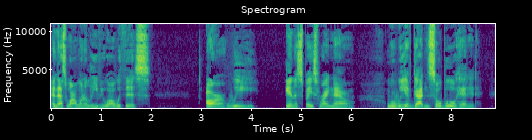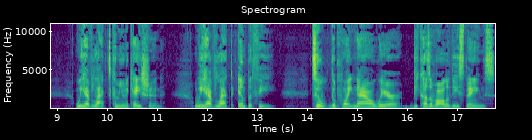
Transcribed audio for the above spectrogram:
And that's why I want to leave you all with this. Are we in a space right now where we have gotten so bullheaded, we have lacked communication, we have lacked empathy, to the point now where, because of all of these things,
